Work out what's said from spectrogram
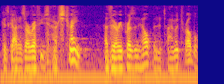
Because God is our refuge and our strength, a very present help in a time of trouble.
